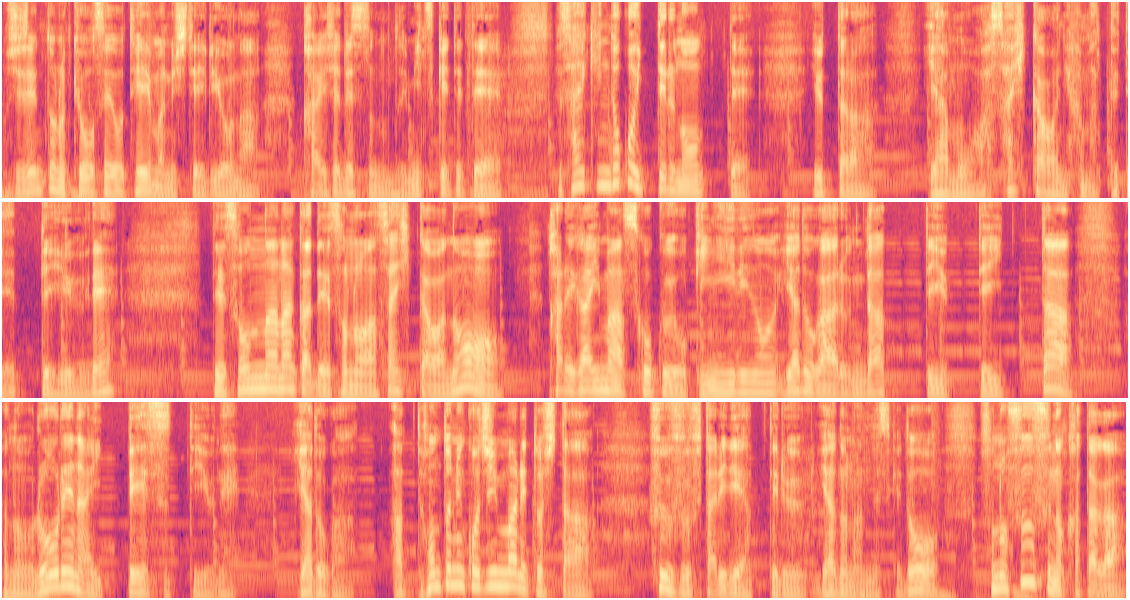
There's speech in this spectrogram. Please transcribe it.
自然との共生をテーマにしているような会社ですので見つけてて最近どこ行ってるのって言ったらいやもう旭川にはまっててっていうね。でそんな中でその旭川の彼が今すごくお気に入りの宿があるんだって言っていったあのローレナイベースっていうね宿があって本当にこじんまりとした夫婦2人でやってる宿なんですけどその夫婦の方が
